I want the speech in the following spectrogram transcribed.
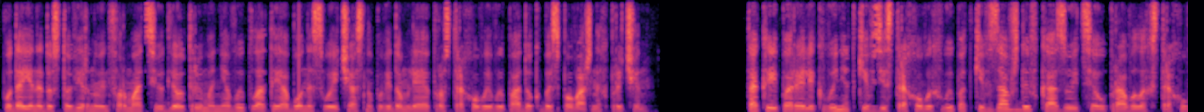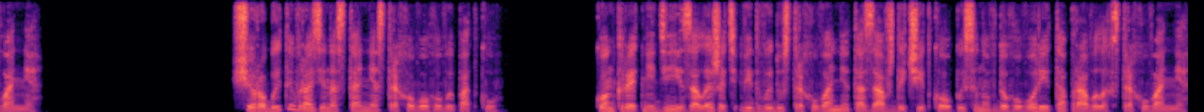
подає недостовірну інформацію для отримання виплати або несвоєчасно повідомляє про страховий випадок без поважних причин. Такий перелік винятків зі страхових випадків завжди вказується у правилах страхування. Що робити в разі настання страхового випадку? Конкретні дії залежать від виду страхування та завжди чітко описано в договорі та правилах страхування.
